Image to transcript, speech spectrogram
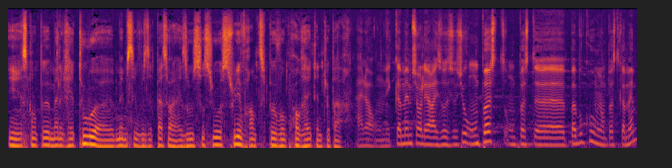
Et est-ce qu'on peut malgré tout, euh, même si vous n'êtes pas sur les réseaux sociaux, suivre un petit peu vos progrès quelque part? Alors, on est quand même sur les réseaux sociaux. On poste, on poste euh, pas beaucoup, mais on poste quand même.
